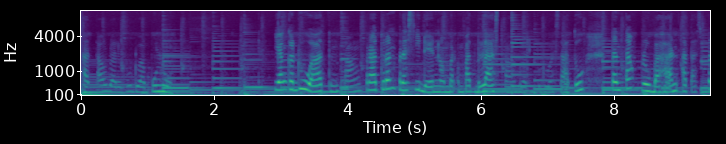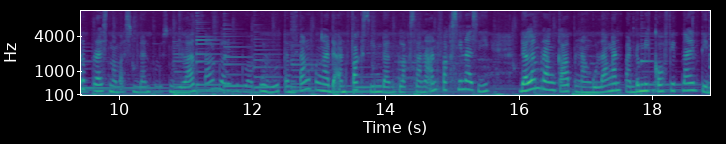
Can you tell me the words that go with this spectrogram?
atau 2020. Yang kedua tentang Peraturan Presiden nomor 14 tahun 2021 tentang perubahan atas Perpres nomor 99 tahun 2020 tentang pengadaan vaksin dan pelaksanaan vaksinasi dalam rangka penanggulangan pandemi COVID-19.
